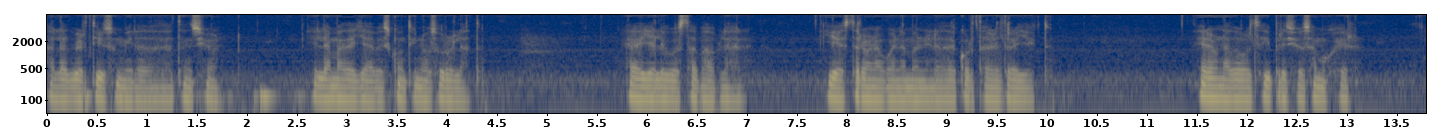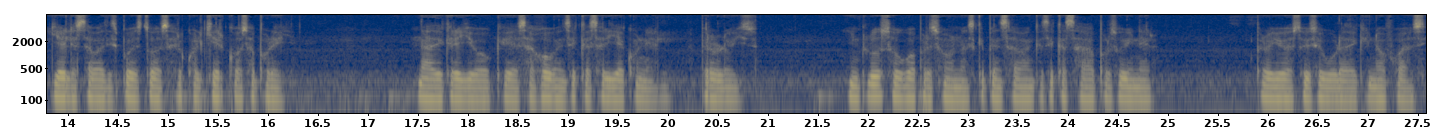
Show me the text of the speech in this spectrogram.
Al advertir su mirada de atención, el ama de llaves continuó su relato. A ella le gustaba hablar, y esta era una buena manera de acortar el trayecto. Era una dulce y preciosa mujer, y él estaba dispuesto a hacer cualquier cosa por ella. Nadie creyó que esa joven se casaría con él, pero lo hizo. Incluso hubo personas que pensaban que se casaba por su dinero, pero yo estoy segura de que no fue así.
